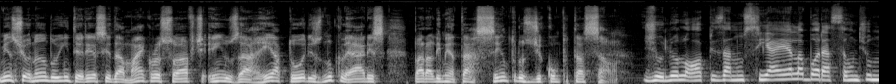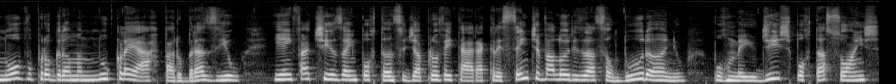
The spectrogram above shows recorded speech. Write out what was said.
mencionando o interesse da Microsoft em usar reatores nucleares para alimentar centros de computação. Júlio Lopes anuncia a elaboração de um novo programa nuclear para o Brasil e enfatiza a importância de aproveitar a crescente valorização do urânio por meio de exportações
